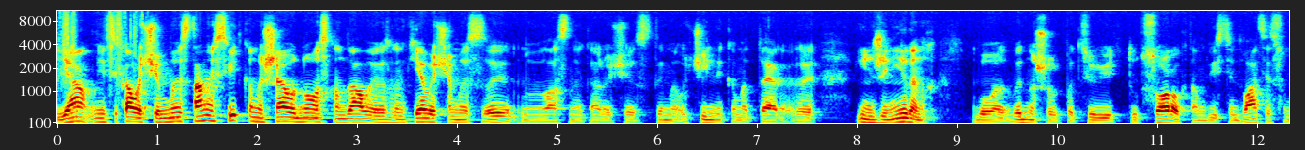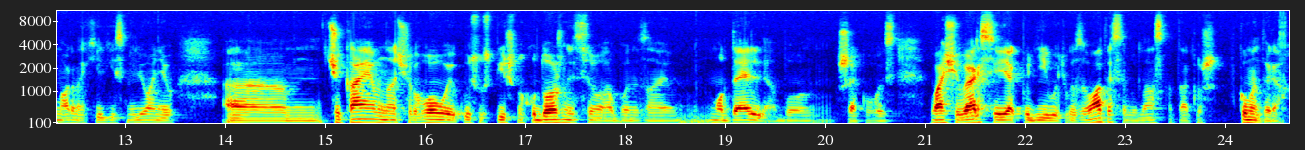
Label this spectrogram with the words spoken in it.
я, Мені цікаво, чи ми станемо свідками ще одного скандалу з Гринкевичами, з, власне кажучи, з тими очільниками ТЕР інженіринг, бо видно, що працюють тут 40, там 220 сумарна кількість мільйонів. Ем, Чекаємо на чергову якусь успішну художницю або не знаю, модель, або ще когось. Ваші версії, як події будуть розвиватися, будь ласка, також в коментарях.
